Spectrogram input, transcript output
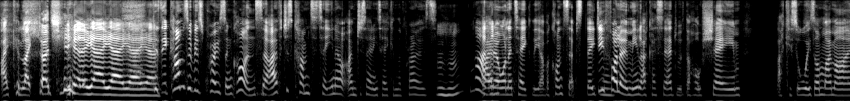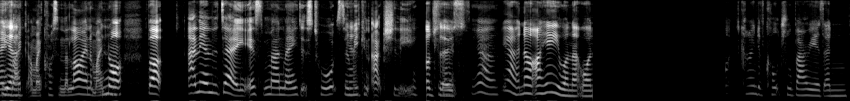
I can like judge you. yeah, yeah, yeah, yeah, yeah. Because it comes with its pros and cons. So I've just come to say, you know, I'm just only taking the pros. Mm-hmm. No, I don't want to take the other concepts. They do Yeah. follow me, like I said, with the whole shame. Like it's always on my mind. Yeah. Like, am I crossing the line? Am I Mhm. not? But at the end of the day, it's man made, it's taught, so Yeah. we can actually dodge those. Yeah. Yeah, no, I hear you on that one. What kind of cultural barriers and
